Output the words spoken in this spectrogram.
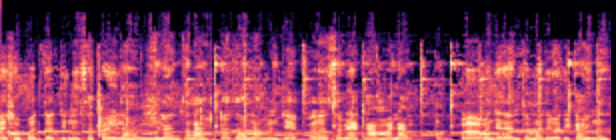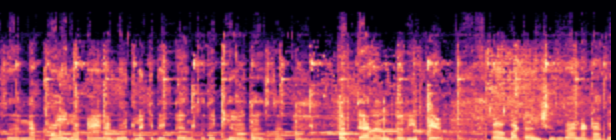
अशा पद्धतीने सकाळी लहान मुलांचा नाश्ता झाला. म्हणजे सगळ्या कामाला म्हणजे त्यांचं मध्ये मध्ये काही नसतं त्यांना खायला प्यायला भेटलं की ते त्यांचं ते खेळत असतात. तर त्यानंतर इथे मटण शिजायला टाका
